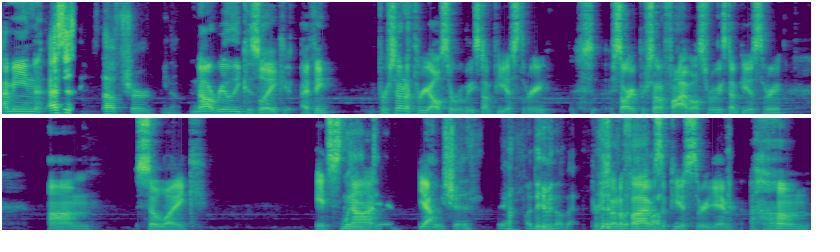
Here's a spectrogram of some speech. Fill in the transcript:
I mean, That's just stuff, sure. You know, Not really, because like I think Persona Three also released on PS3. Sorry, Persona Five also released on PS3. Um, so like, it's Wait, not did? yeah. we should. Yeah, I didn't even know that. Persona Five is a? PS3 game. Um,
